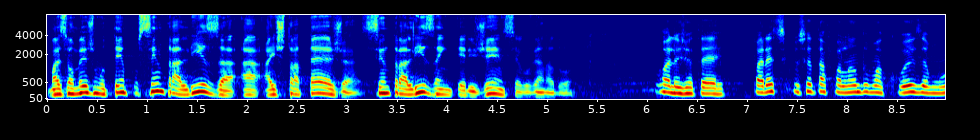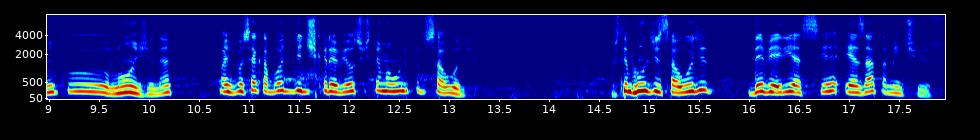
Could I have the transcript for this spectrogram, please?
mas ao mesmo tempo centraliza a, a estratégia, centraliza a inteligência, governador? Olha, JR, parece que você está falando uma coisa muito longe, né? Mas você acabou de descrever o Sistema Único de Saúde. O Sistema Único de Saúde deveria ser exatamente isso.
